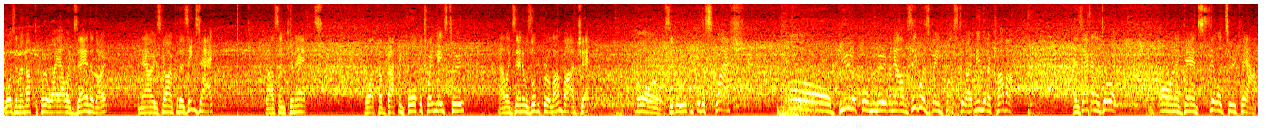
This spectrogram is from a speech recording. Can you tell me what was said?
Wasn't enough to put away Alexander though. And now he's going for the zigzag. Doesn't connect. Quite the back and forth between these two. Alexander was looking for a lumbar check. Oh, Ziggler looking for the splash. Oh, beautiful maneuver. Now Ziggler's been busted open into the cover. Is that going to do it? And again, still a two count.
